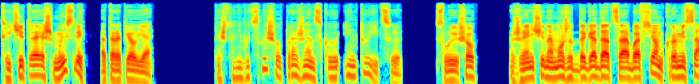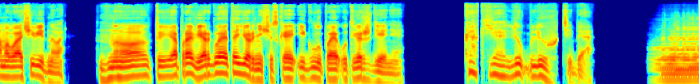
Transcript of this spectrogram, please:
«Ты читаешь мысли?» — оторопел я. «Ты что-нибудь слышал про женскую интуицию?» Слышал. Женщина может догадаться обо всем, кроме самого очевидного. Но ты опровергла это ерническое и глупое утверждение. «Как я люблю тебя!» Thank you.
